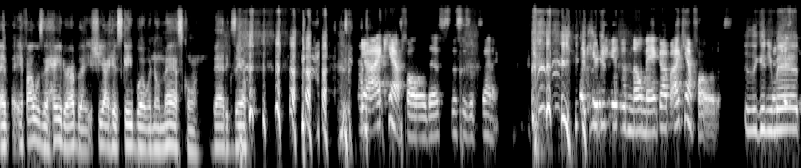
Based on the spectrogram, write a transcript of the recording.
if, if i was a hater i'd be like she out here skateboard with no mask on bad example yeah, I can't follow this. This is upsetting. Like here she is with no makeup. I can't follow this. Is it getting you mad?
